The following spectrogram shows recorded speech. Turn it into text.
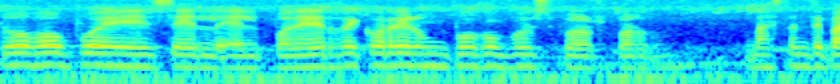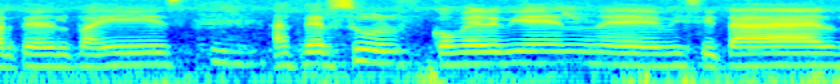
Luego pues el, el poder recorrer un poco pues por, por bastante parte del país, hacer surf, comer bien, eh, visitar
